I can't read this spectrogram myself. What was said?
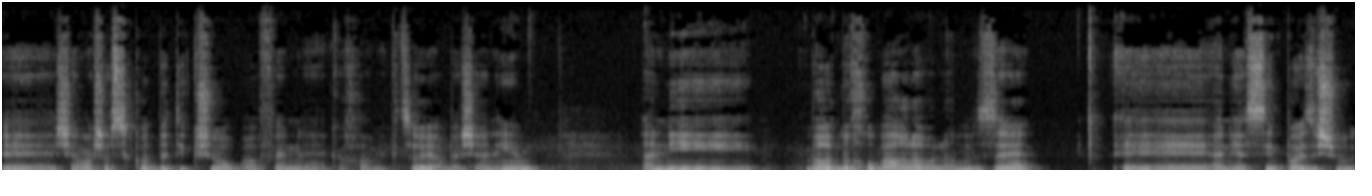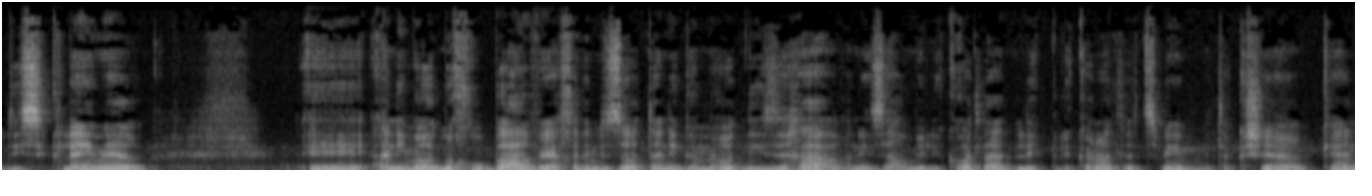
אה, שממש עוסקות בתקשור באופן אה, ככה מקצועי הרבה שנים. אני מאוד מחובר לעולם הזה. אני אשים פה איזשהו disclaimer. אני מאוד מחובר, ויחד עם זאת אני גם מאוד נזהר. נזהר מלקרות, לקנות לעצמי מתקשר, כן?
